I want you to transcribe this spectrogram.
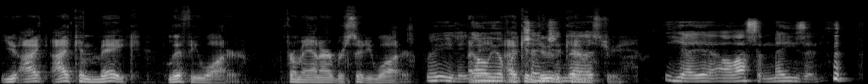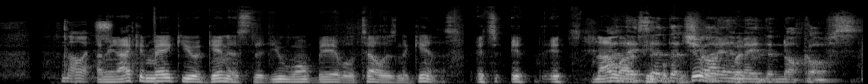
you I I can make Liffey water from Ann Arbor City water. really. I oh, mean, you're by I can do changing the chemistry. Yeah, yeah. Oh, that's amazing. nice. I mean, I can make you a Guinness that you won't be able to tell isn't a Guinness. It's it it's not a And lot they of people said that can do China it, but, made the knockoffs.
